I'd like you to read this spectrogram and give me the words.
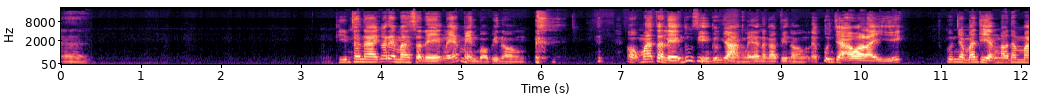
เออทีมทนายก็ได้มาแถลงแล้วแมนบอกพี่น้อง ออกมาแถลงทุกสิ่งทุกอย่างแล้วนะครับ พี่น้อง แล้วคุณจะเอาอะไรอีก คุณจะมาเถียงเขาทำไม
